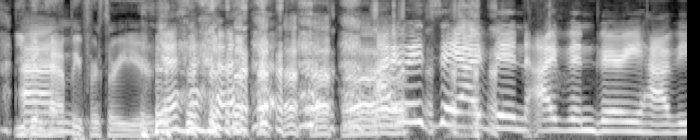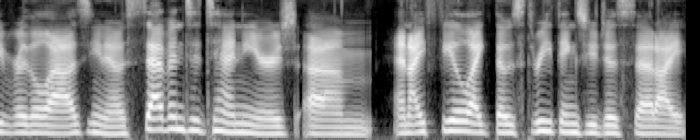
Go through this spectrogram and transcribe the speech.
You've been Um, happy for three years? I would say I've been I've been very happy for the last you know seven to ten years, um, and I feel like those three things you just said, I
